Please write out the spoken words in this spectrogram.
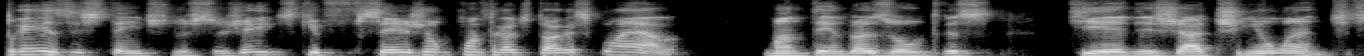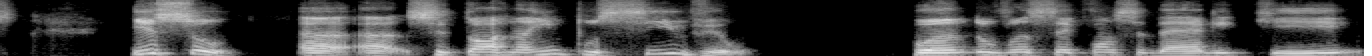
pré-existentes dos sujeitos que sejam contraditórias com ela, mantendo as outras que eles já tinham antes. Isso uh, uh, se torna impossível quando você considere que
